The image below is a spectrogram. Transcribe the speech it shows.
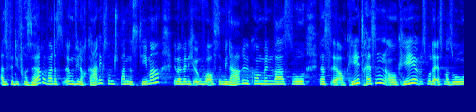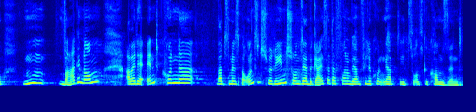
Also für die Friseure war das irgendwie noch gar nicht so ein spannendes Thema. Immer wenn ich irgendwo auf Seminare gekommen bin, war es so, dass, äh, okay, Tressen, okay, es wurde erstmal so, hm, wahrgenommen, aber der Endkunde war zumindest bei uns in Schwerin schon sehr begeistert davon und wir haben viele Kunden gehabt, die zu uns gekommen sind.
